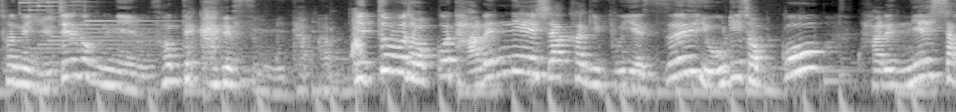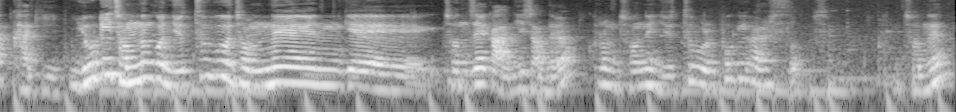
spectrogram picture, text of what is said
저는 유재석님 선택하겠습니다. 유튜브 접고 다른 일 시작하기 vs 요리 접고 다른 일 시작하기. 요리 접는 건 유튜브 접는 게 전제가 아니잖아요? 그럼 저는 유튜브를 포기할 수 없어요. 저는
